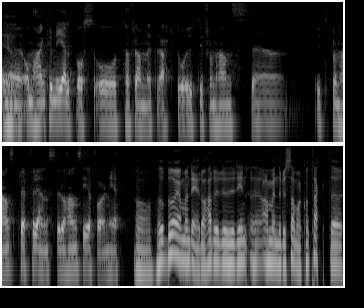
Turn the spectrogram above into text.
Eh, ja. Om han kunde hjälpa oss att ta fram ett rack då utifrån hans eh, utifrån hans preferenser och hans erfarenhet. Ja, hur börjar man det då? Hade du din, äh, använder du samma kontakter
